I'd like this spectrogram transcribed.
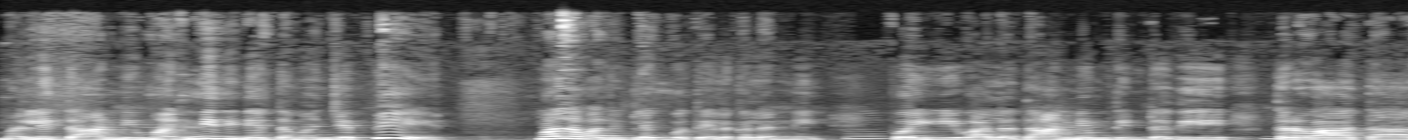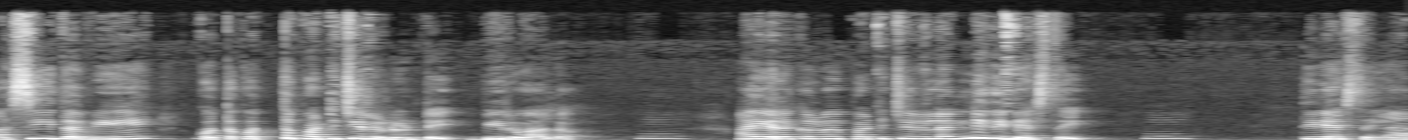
మళ్ళీ ధాన్యం అన్నీ తినేద్దామని చెప్పి మళ్ళీ వాళ్ళ ఇంట్లోకి పోతాయి ఎలకలన్నీ. పోయి వాళ్ళ ధాన్యం తింటుంది తర్వాత సీతవి కొత్త కొత్త పట్టు చీరలు ఉంటాయి బీరువాలో. ఆ ఎలకలు పోయి పట్టు చీరలు అన్నీ తినేస్తాయి. తినేస్తాయా?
